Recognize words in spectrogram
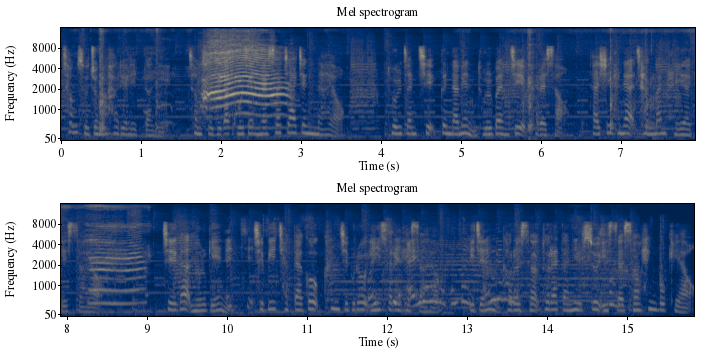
청소 좀 하려 했더니 청소기가 고장나서 짜증나요. 돌잔치 끝나면 돌반지 팔아서 다시 하나 장만해야겠어요. 제가 놀기엔 집이 작다고 큰 집으로 이사를 했어요. 이제는 걸어서 돌아다닐 수 있어서 행복해요.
